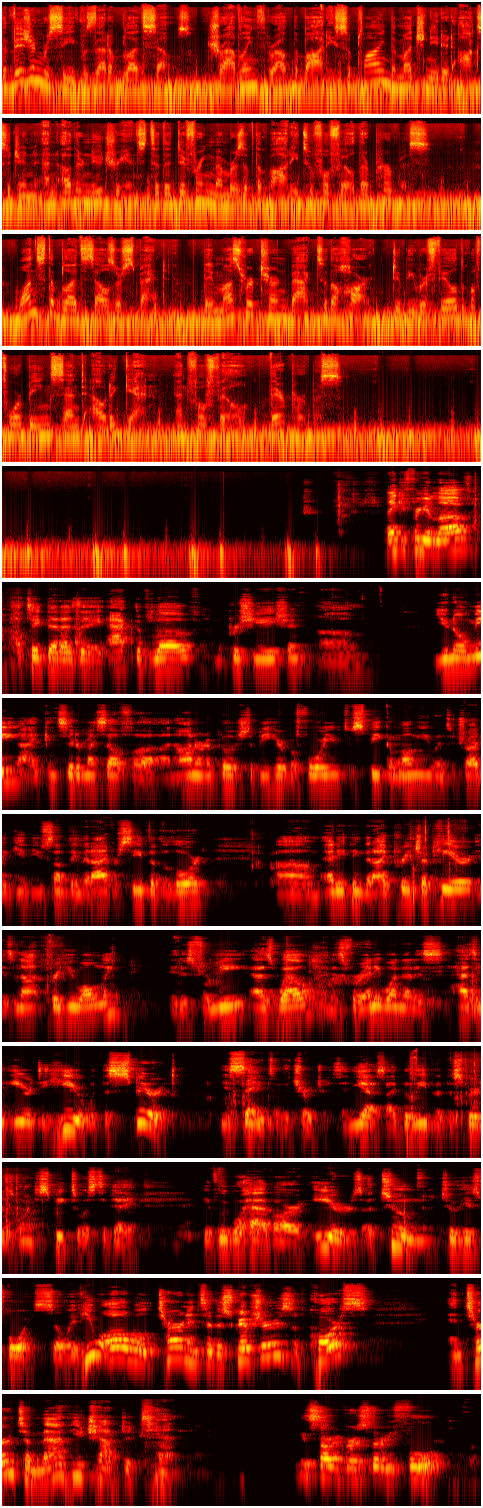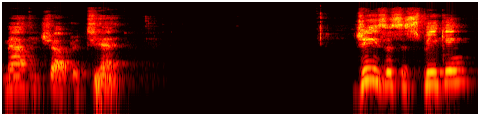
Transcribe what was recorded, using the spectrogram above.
The vision received was that of blood cells, traveling throughout the body, supplying the much needed oxygen and other nutrients to the differing members of the body to fulfill their purpose. Once the blood cells are spent, they must return back to the heart to be refilled before being sent out again and fulfill their purpose. Thank you for your love. I'll take that as a act of love and appreciation. Um, you know me. I consider myself uh, an honor and a privilege to be here before you, to speak among you, and to try to give you something that I've received of the Lord. Um, anything that I preach up here is not for you only. It is for me as well, and it's for anyone that is, has an ear to hear what the Spirit is saying to the churches. And yes, I believe that the Spirit is going to speak to us today if we will have our ears attuned to His voice. So if you all will turn into the Scriptures, of course, and turn to Matthew chapter 10. We can start at verse 34 of Matthew chapter 10. Jesus is speaking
